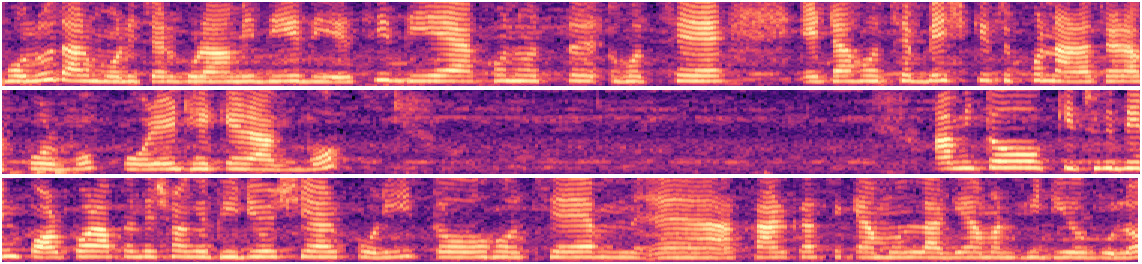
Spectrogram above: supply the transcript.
হলুদ আর মরিচের গুঁড়া আমি দিয়ে দিয়েছি। দিয়ে এখন হচ্ছে হচ্ছে এটা হচ্ছে বেশ কিছুক্ষণ নাড়াচাড়া করব, করে ঢেকে রাখব। আমি তো কিছুদিন পর পর আপনাদের সঙ্গে ভিডিও শেয়ার করি, তো হচ্ছে কার কাছে কেমন লাগে আমার ভিডিওগুলো?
